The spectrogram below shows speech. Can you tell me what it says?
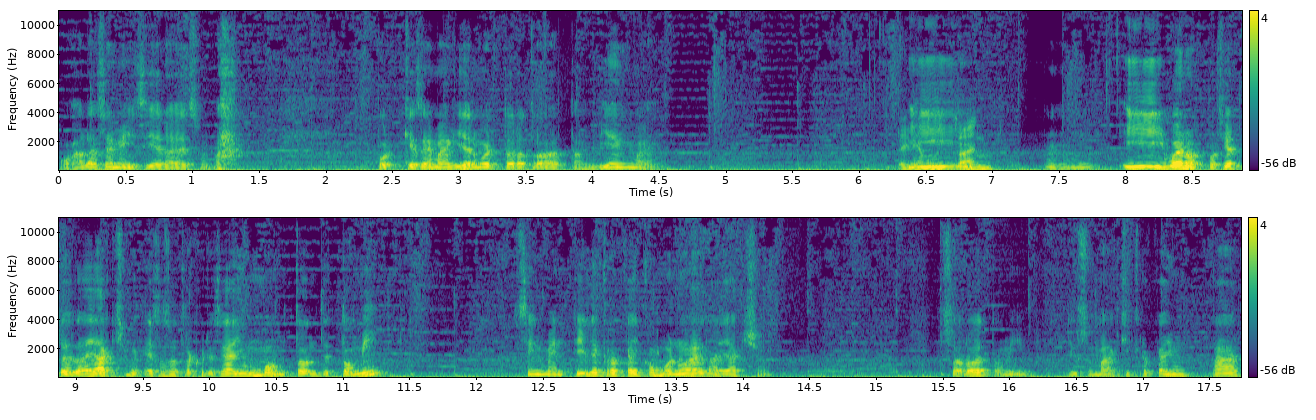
Ojalá se me hiciera eso, ma. porque ese ma Guillermo del Toro trabaja ma. Sería Y-. Y bueno, por cierto, el live action, esa es otra curiosidad. Hay un montón de Tommy. Sin mentirle, creo que hay como nueve live action. Solo de Tommy. De Uzumaki creo que hay un par.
